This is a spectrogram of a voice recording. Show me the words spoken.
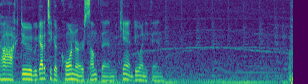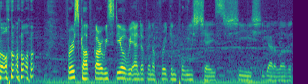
ah, dude, we gotta take a corner or something. We can't do anything. First cop car we steal, we end up in a freaking police chase. Sheesh, you gotta love it.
